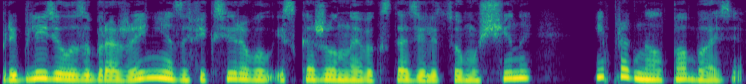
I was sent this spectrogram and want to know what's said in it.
приблизил изображение, зафиксировал искаженное в экстазе лицо мужчины и прогнал по базе.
